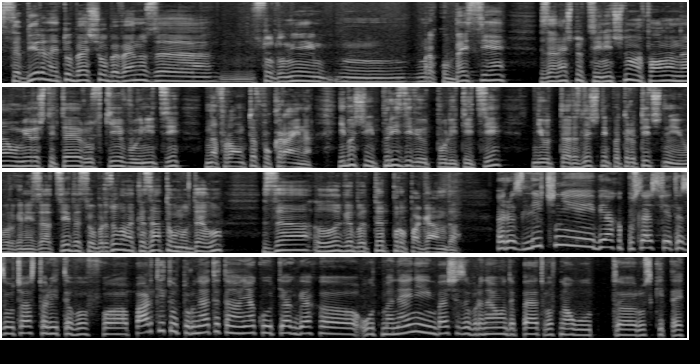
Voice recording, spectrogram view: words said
Събирането беше обявено за содомия и мракобесие, за нещо цинично на фона на умиращите руски войници на фронта в Украина. Имаше и призиви от политици и от различни патриотични организации да се образува наказателно дело за ЛГБТ пропаганда. Различни бяха последствията за участвалите в партиите. Турнетата на някои от тях бяха отменени и им беше забранено да пеят в много от руските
